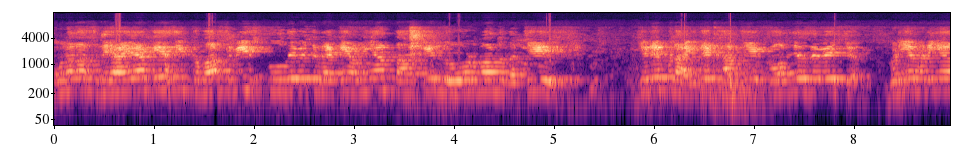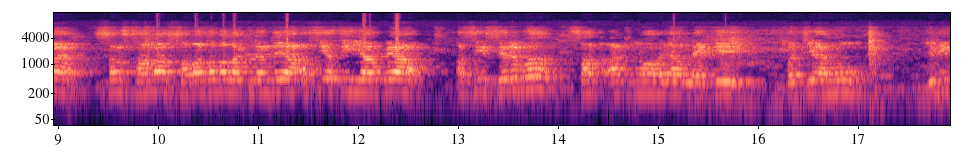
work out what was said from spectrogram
ਉਹਨਾਂ ਦਾ ਸੁਨੇਹਾ ਇਹ ਆ ਕਿ ਅਸੀਂ ਕਮਰਸ ਵੀ ਸਕੂਲ ਦੇ ਵਿੱਚ ਲੈ ਕੇ ਆਉਣੀ ਆ ਤਾਂ ਕਿ ਲੋੜਵੰਦ ਬੱਚੇ ਜਿਹੜੇ ਪੜ੍ਹਾਈ ਦੇ ਖਰਚੇ ਕਾਲਜਸ ਦੇ ਵਿੱਚ ਬੜੀਆਂ ਬੜੀਆਂ ਸੰਸਥਾਵਾਂ ਸਵਾ ਸਵਾ ਲੱਖ ਲੈਂਦੇ ਆ 80 80 ਹਜ਼ਾਰ ਰੁਪਇਆ ਅਸੀਂ ਸਿਰਫ 7 8 9 ਹਜ਼ਾਰ ਲੈ ਕੇ ਬੱਚਿਆਂ ਨੂੰ ਜਿਹੜੀ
